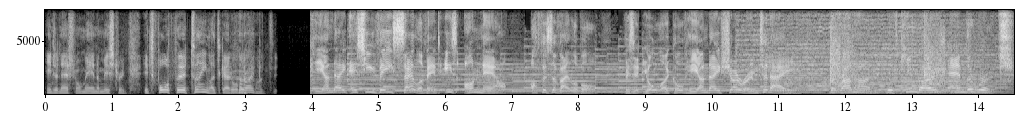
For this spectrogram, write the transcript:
international man of mystery. It's 4.13. Let's go to a break. Hyundai SUV sale event is on now. Offers available. Visit your local Hyundai showroom today. The Run Home with Kimbo and the Rooch.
